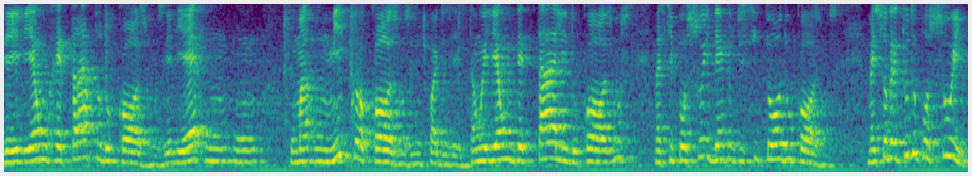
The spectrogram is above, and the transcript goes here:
ele é um retrato do cosmos, ele é um, um, uma, um microcosmos, a gente pode dizer. Então ele é um detalhe do cosmos, mas que possui dentro de si todo o cosmos. Mas sobretudo possui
